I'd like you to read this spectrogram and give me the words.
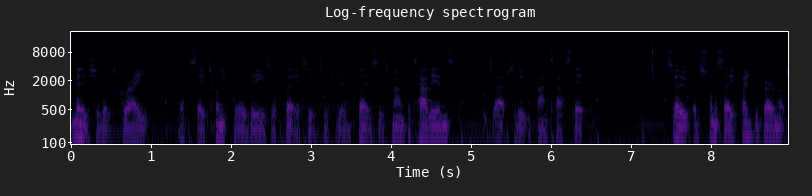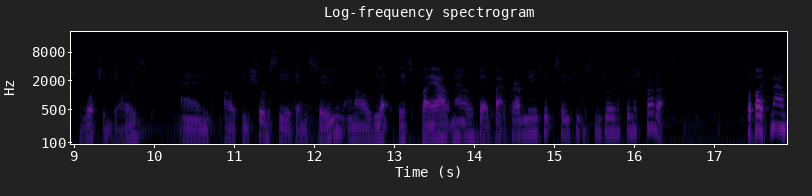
Miniature looks great. Like I say, 24 of these or 36 if you're doing 36 man battalions. It's absolutely fantastic. So I just want to say thank you very much for watching, guys. And I'll be sure to see you again soon. And I'll let this play out now with a bit of background music so you can just enjoy the finished product. Bye bye for now.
